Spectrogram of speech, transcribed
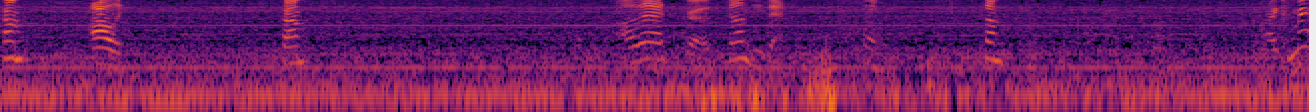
come. Ollie. Come. Oh, that's gross. Don't do that. Okay. Come. All right, come here.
